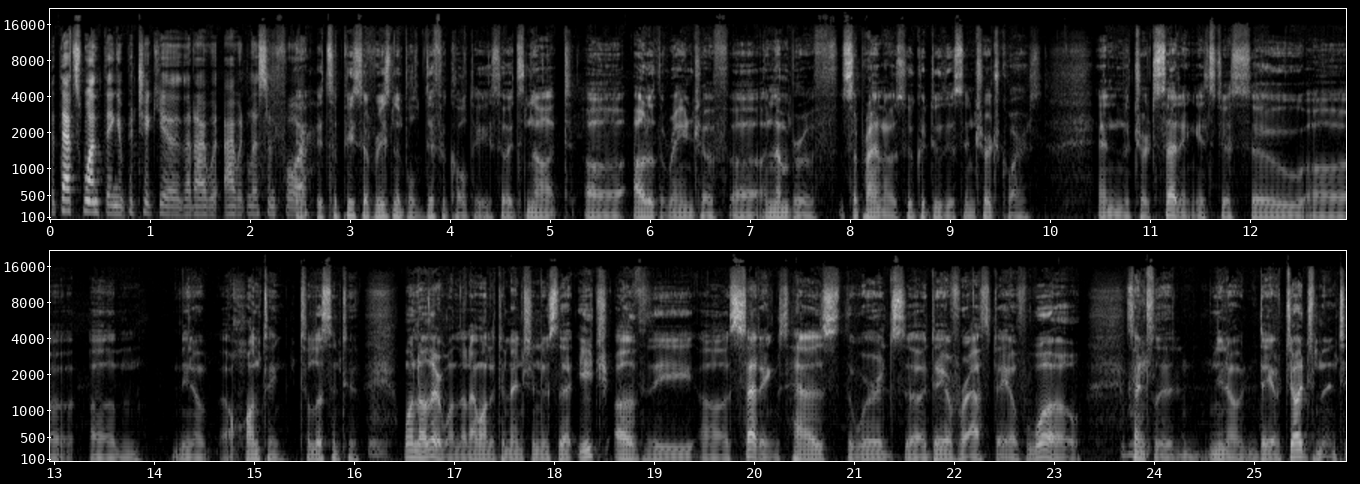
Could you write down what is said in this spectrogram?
but that's one thing in particular that I would I would listen for. Yeah, it's a piece of reasonable difficulty, so it's not uh, out of the range of uh, a number of sopranos who could do this in church choirs and in the church setting. It's just so uh, um, you know haunting to listen to. One other one that I wanted to mention is that each of the uh, settings has the words uh, "Day of Wrath," "Day of Woe," essentially, you know, "Day of Judgment,"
